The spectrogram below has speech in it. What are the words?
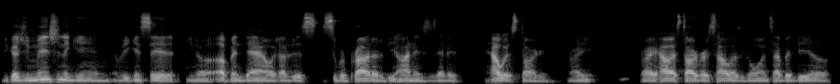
Because you mentioned again, and we can say it, you know, up and down, which I'm just super proud of to be honest, is that it how it started, right? Right, how it started versus how it's going type of deal.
